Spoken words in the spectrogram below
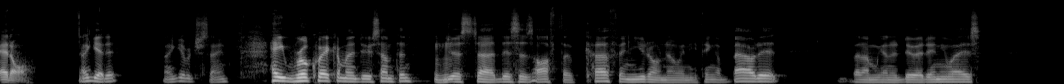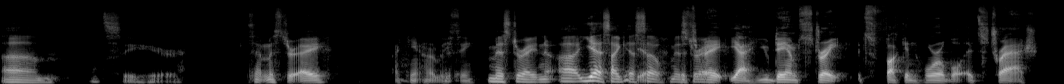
at all. I get it. I get what you're saying. Hey, real quick, I'm going to do something. Mhm. Just uh, this is off the cuff, and you don't know anything about it, but I'm going to do it anyways. Um, let's see here, Is that Mr. A? I can't hardly see. Mr. A. No, uh, yes, I guess Yeah, so, Mr. A. Yeah, you damn straight. It's fucking horrible. It's trash.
